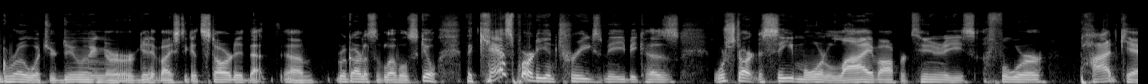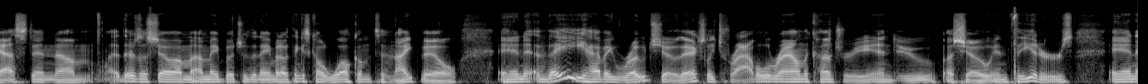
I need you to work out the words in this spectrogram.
grow what you're doing, or, or get advice to get started. That um, regardless of level of skill. The cast party intrigues me because we're starting to see more live opportunities for podcast, and um, there's a show I'm, i may butcher the name, but I think it's called Welcome to Night Vale, and they have a road show. They actually travel around the country and do a show in theaters, and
